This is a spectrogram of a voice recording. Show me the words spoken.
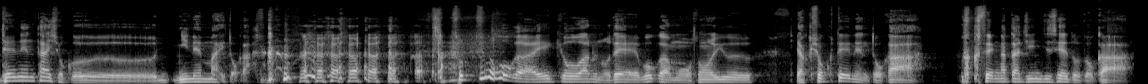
定年退職2年前とか、そっちの方が影響あるので、僕はもうそういう役職定年とか、伏線型人事制度とか、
